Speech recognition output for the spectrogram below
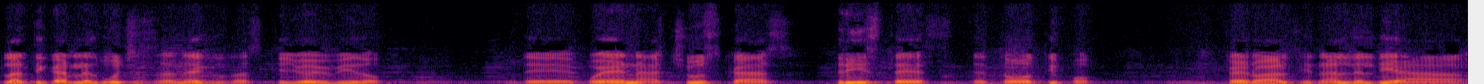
platicarles muchas anécdotas que yo he vivido, de buenas, chuscas, tristes, de todo tipo. Pero al final del día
